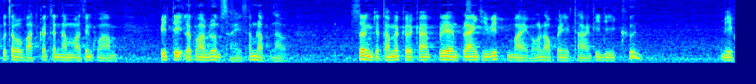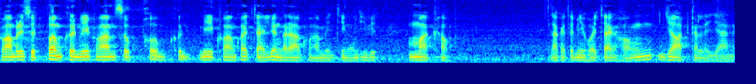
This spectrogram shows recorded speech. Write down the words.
พุทธประวัติก็จะนำมาซึ่งความปิติและความร่วมใสสำหรับเรา ซึ่งจะทำให้เกิดการเปลี่ยนแปลงชีวิตใหม่ของเราไปในทางที่ดีขึ้น มีความบริสุทธิ์เพิ่มขึ้น มีความสุขเพิ่มขึ้น มีความเข้าใจเรื่องราวความเป็นจริงของชีวิตมากเข้า แล้วก็จะมีหัวใจของยอดกัลยาณ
